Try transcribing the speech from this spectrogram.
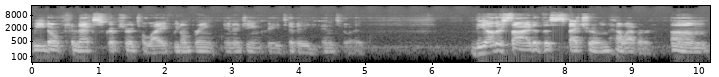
we don't connect scripture to life. We don't bring energy and creativity into it. the other side of the spectrum, however, um,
